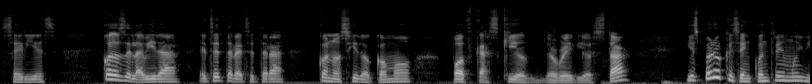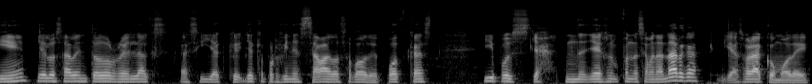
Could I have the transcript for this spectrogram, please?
series, cosas de la vida, etcétera, etcétera, conocido como Podcast Kill the Radio Star. Y espero que se encuentren muy bien, ya lo saben, todo relax, así ya que, ya que por fin es sábado, sábado de podcast. Y pues ya, ya fue una semana larga, ya es hora como de,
